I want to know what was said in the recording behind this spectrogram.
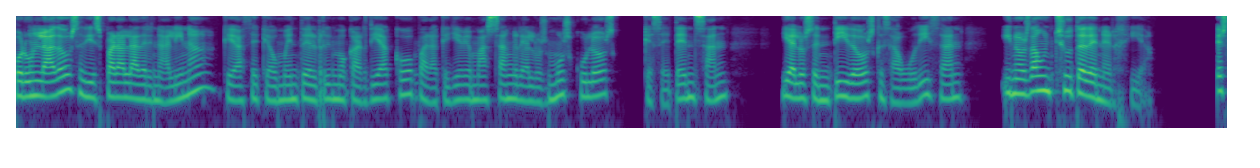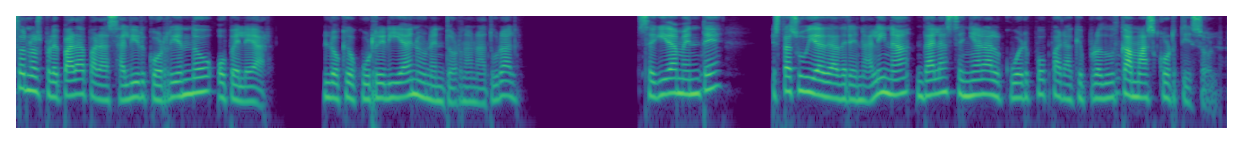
Por un lado, se dispara la adrenalina, que hace que aumente el ritmo cardíaco para que llegue más sangre a los músculos, que se tensan, y a los sentidos, que se agudizan, y nos da un chute de energía. Esto nos prepara para salir corriendo o pelear, lo que ocurriría en un entorno natural. Seguidamente, esta subida de adrenalina da la señal al cuerpo para que produzca más cortisol.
